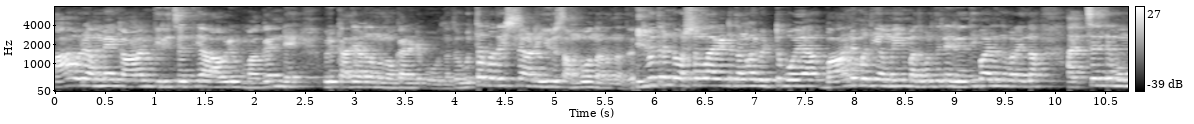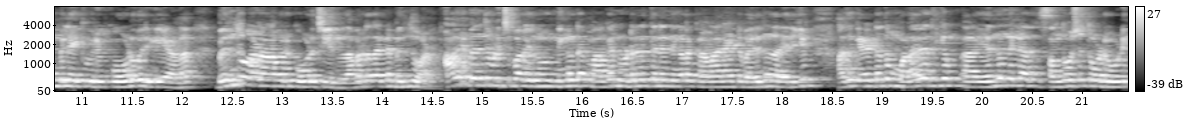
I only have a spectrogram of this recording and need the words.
ആ ഒരു അമ്മയെ കാണാൻ തിരിച്ചെത്തിയ ആ ഒരു മകന്റെ ഒരു കഥയാണ് നമ്മൾ നോക്കാനായിട്ട് പോകുന്നത്. ഉത്തർപ്രദേശിലാണ് ഈ ഒരു സംഭവം നടന്നത്. ഇരുപത്തിരണ്ട് വർഷങ്ങളായിട്ട് തങ്ങളെ വിട്ടുപോയ ഭാനുമതി അമ്മയും അതുപോലെ തന്നെ രതിപാൽ എന്ന് പറയുന്ന അച്ഛന്റെ മുമ്പിലേക്ക് ഒരു കോൾ വരികയാണ്. ബന്ധുവാണ് ആ ഒരു കോൾ ചെയ്യുന്നത്. അവരുടെ തന്നെ ബന്ധുവാണ്. ആ ഒരു ബന്ധു വിളിച്ച് പറയുന്നു നിങ്ങളുടെ മകൻ ഉടനെ തന്നെ നിങ്ങളെ കാണാനായിട്ട് വരുന്നതായിരിക്കും. അത് കേട്ടതും വളരെയധികം ആ, സന്തോഷത്തോടു കൂടി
